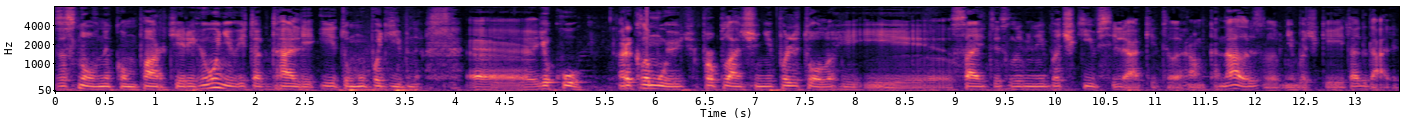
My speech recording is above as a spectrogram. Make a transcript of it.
засновником партії регіонів і так далі, і тому подібне, е, яку рекламують проплачені політологи і сайти зливні бачки, всілякі телеграм-канали зливні бачки і так далі.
